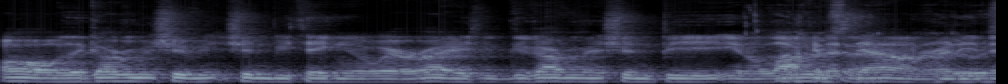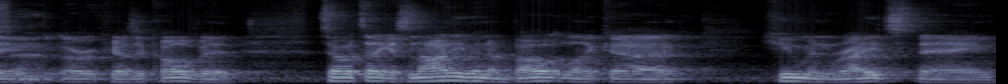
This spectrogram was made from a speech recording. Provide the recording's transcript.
oh, the government should be, shouldn't be taking away our rights. The government shouldn't be you know locking us down or anything 100%. or because of COVID. So it's like it's not even about like a human rights thing.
